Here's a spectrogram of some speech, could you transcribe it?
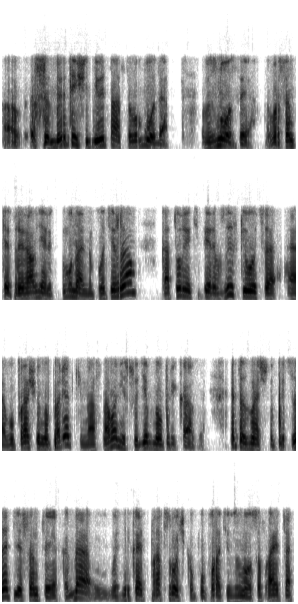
А, с 2019 года взносы в СНТ приравняли к коммунальным платежам – которые теперь взыскиваются э, в упрощенном порядке на основании судебного приказа. Это значит, что председатель СНТ, когда возникает просрочка по уплате взносов, а это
